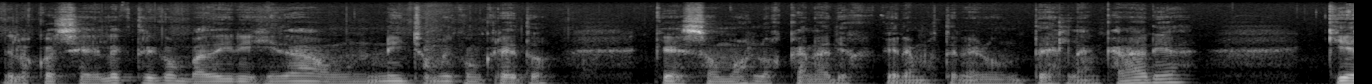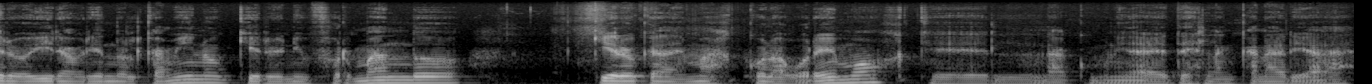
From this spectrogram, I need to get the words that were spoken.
los coches eléctricos, va dirigida a un nicho muy concreto, que somos los canarios que queremos tener un Tesla en Canarias. Quiero ir abriendo el camino, quiero ir informando, quiero que además colaboremos, que la comunidad de Tesla en Canarias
